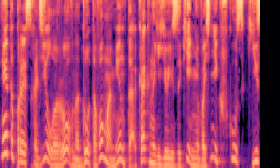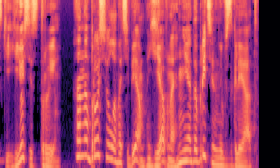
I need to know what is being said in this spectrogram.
Это происходило ровно до того момента, как на ее языке не возник вкус киски ее сестры. Она бросила на тебя явно неодобрительный взгляд.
